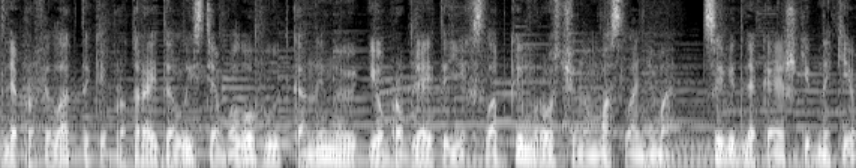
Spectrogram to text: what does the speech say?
Для профілактики протирайте листя вологою тканиною і обробляйте їх слабким розчином масла німа, це відлякає шкідників.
